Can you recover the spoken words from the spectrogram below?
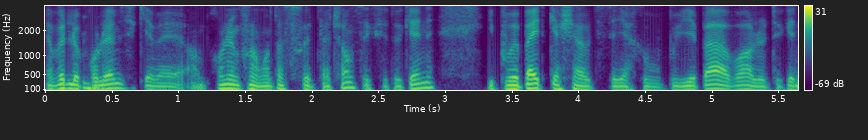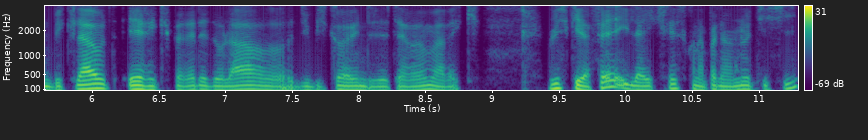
Et en fait, le mmh problème, c'est qu'il y avait un problème fondamental sur cette plateforme, c'est que ce token, il ne pouvait pas être cash out. C'est-à-dire que vous ne pouviez pas avoir le token BitCloud et récupérer des dollars, du Bitcoin, de Ethereum avec. Lui, ce qu'il a fait, il a écrit ce qu'on appelle un OTC.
